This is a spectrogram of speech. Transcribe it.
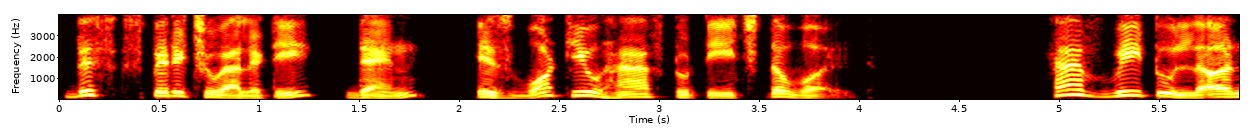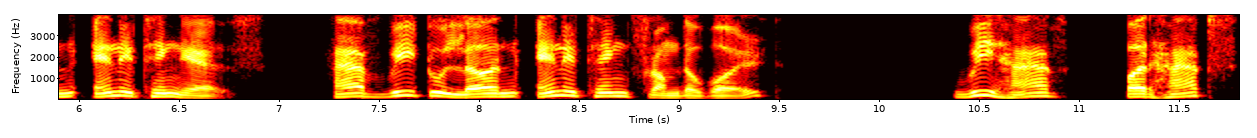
This spirituality, then, is what you have to teach the world. Have we to learn anything else? Have we to learn anything from the world? We have, perhaps,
